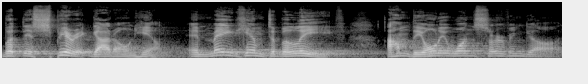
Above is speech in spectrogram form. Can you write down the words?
But this spirit got on him and made him to believe I'm the only one serving God.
